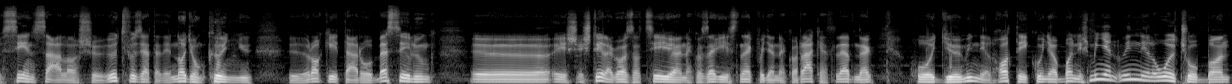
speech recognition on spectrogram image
szénszálas ötvözet, tehát egy nagyon könnyű rakétáról beszélünk, és, és tényleg az a célja ennek az egésznek, vagy ennek a Rocket Labnek, hogy minél hatékonyabban és minél, minél olcsóbban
